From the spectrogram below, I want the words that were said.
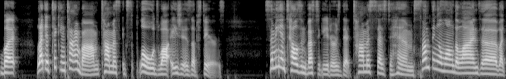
But like a ticking time bomb, Thomas explodes while Asia is upstairs. Simeon tells investigators that Thomas says to him something along the lines of, like,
